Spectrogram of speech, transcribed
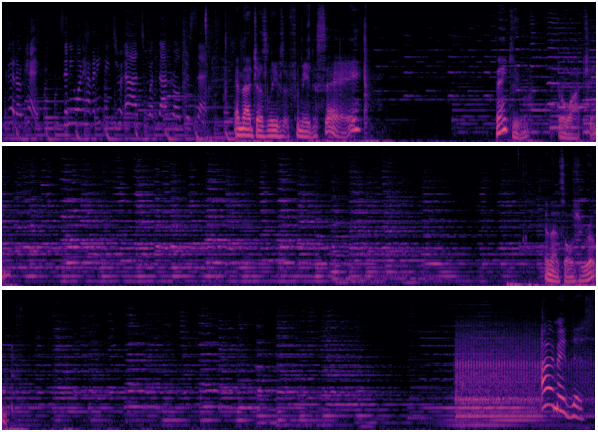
Good, okay. Does anyone have anything to add to what that girl just said? And that just leaves it for me to say thank you for watching. And that's all she wrote. This?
